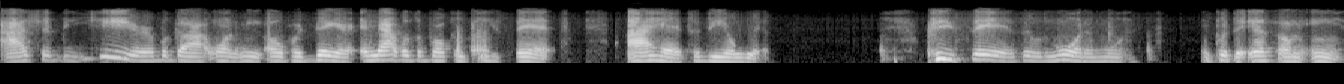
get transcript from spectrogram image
I should be here, but God wanted me over there. And that was a broken piece that I had to deal with. Piece says it was more than one. And put the S on the end.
